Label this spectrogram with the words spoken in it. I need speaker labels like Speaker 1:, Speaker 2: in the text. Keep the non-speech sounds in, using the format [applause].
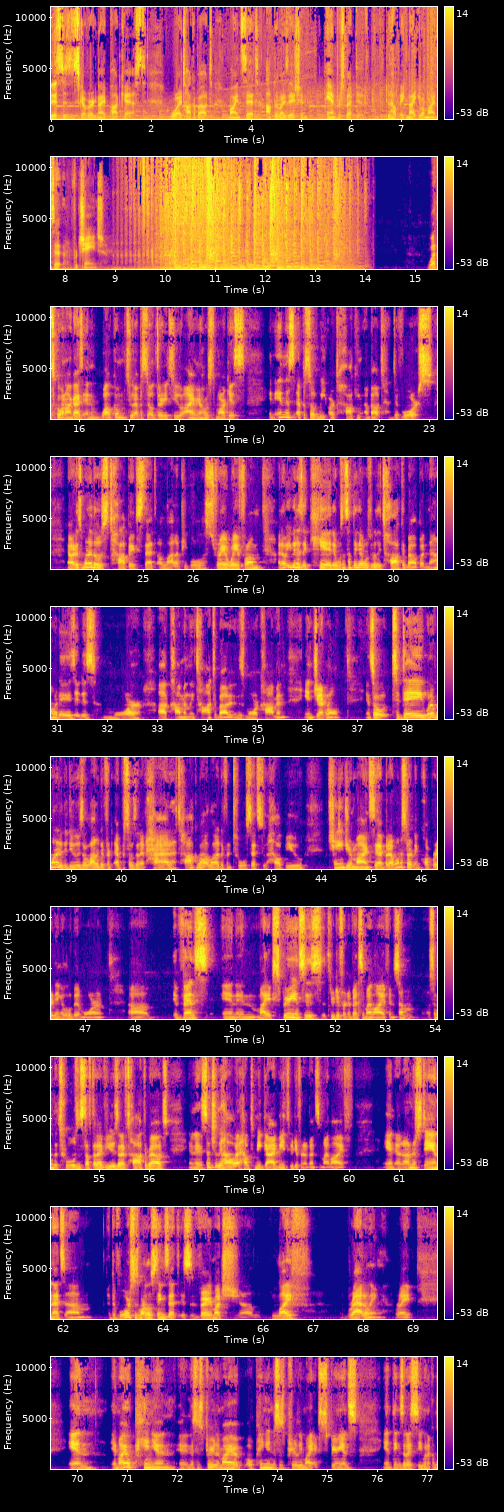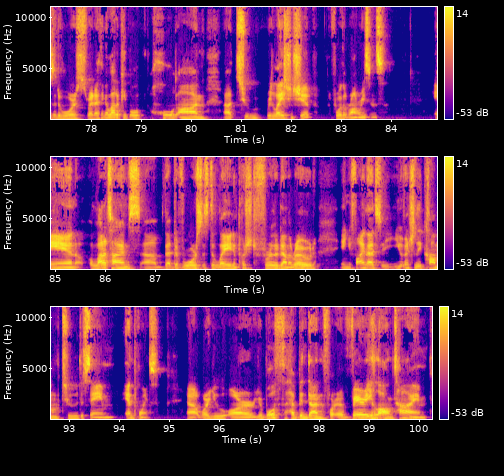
Speaker 1: This is the Discover Ignite podcast, where I talk about mindset, optimization, and perspective to help ignite your mindset for change. What's going on, guys? And welcome to episode 32. I am your host, Marcus. And in this episode, we are talking about divorce. Now, it is one of those topics that a lot of people stray away from. I know even as a kid, it wasn't something that was really talked about, but nowadays it is more uh, commonly talked about. And it is more common in general. And so today, what I wanted to do is a lot of different episodes that I've had talk about a lot of different tool sets to help you change your mindset. But I want to start incorporating a little bit more uh, events and and my experiences through different events in my life and some some of the tools and stuff that I've used that I've talked about and essentially how it helped me guide me through different events in my life. And and understand that um, divorce is one of those things that is very much uh, life rattling right? And in my opinion and this is purely my opinion this is purely my experience and things that I see when it comes to divorce, right? I think a lot of people hold on uh, to relationship for the wrong reasons. And a lot of times um, that divorce is delayed and pushed further down the road. And you find that you eventually come to the same endpoints uh, where you are, you're both have been done for a very [laughs] long time.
